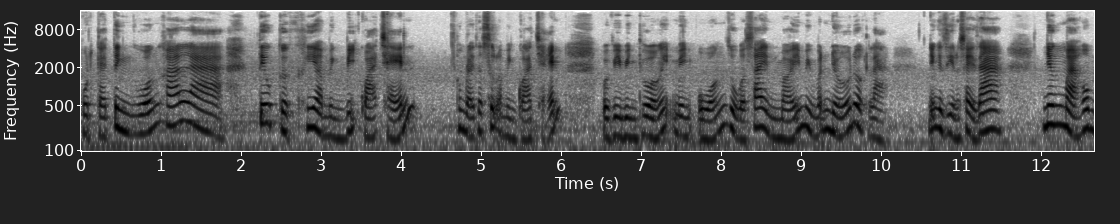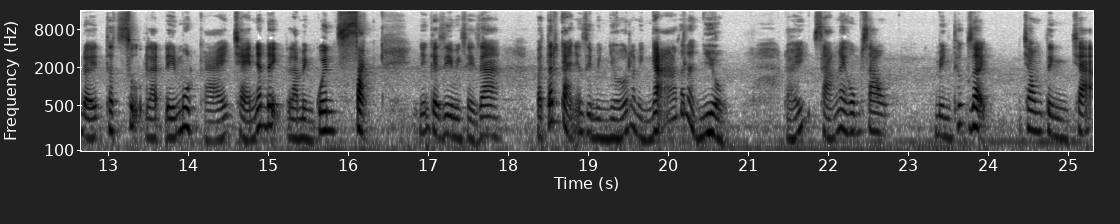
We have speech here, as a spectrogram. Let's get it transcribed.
một cái tình huống khá là tiêu cực khi mà mình bị quá chén. Hôm đấy thật sự là mình quá chén. Bởi vì bình thường ấy, mình uống dù có say đến mấy, mình vẫn nhớ được là những cái gì nó xảy ra. Nhưng mà hôm đấy thật sự là đến một cái chén nhất định là mình quên sạch những cái gì mình xảy ra. Và tất cả những gì mình nhớ là mình ngã rất là nhiều. Đấy, sáng ngày hôm sau, mình thức dậy trong tình trạng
